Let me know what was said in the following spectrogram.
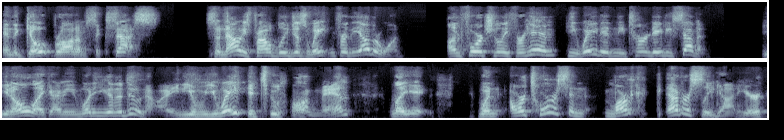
and the goat brought him success. So now he's probably just waiting for the other one. Unfortunately for him, he waited and he turned 87. You know, like, I mean, what are you going to do now? I mean, you, you waited too long, man. Like, it, when Arturas and Marc Eversley got here,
